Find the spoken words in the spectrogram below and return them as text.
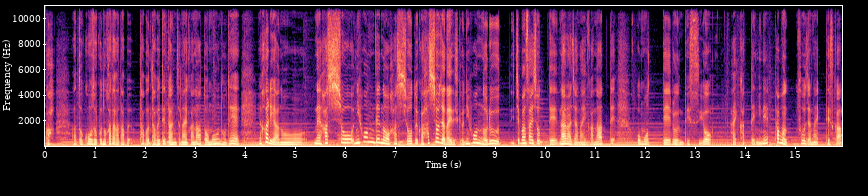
かあと皇族の方が多分多分食べてたんじゃないかなと思うのでやはりあの、ね、発祥日本での発祥というか発祥じゃないですけど日本のルー一番最初って奈良じゃないかなって思ってるんですよ。はい、勝手にね多分そうじゃないですか？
